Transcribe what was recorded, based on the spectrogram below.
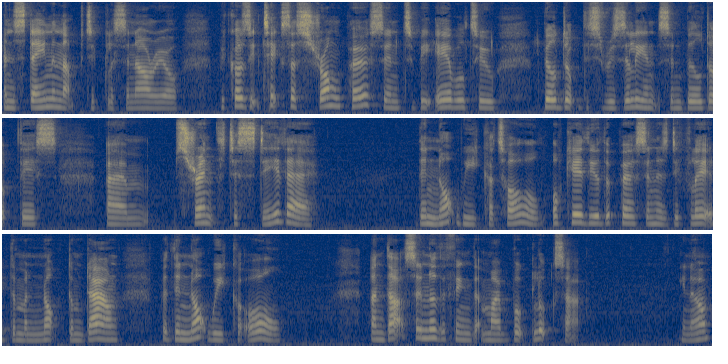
and staying in that particular scenario because it takes a strong person to be able to build up this resilience and build up this um, strength to stay there they're not weak at all. Okay, the other person has deflated them and knocked them down, but they're not weak at all. And that's another thing that my book looks at. You know,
